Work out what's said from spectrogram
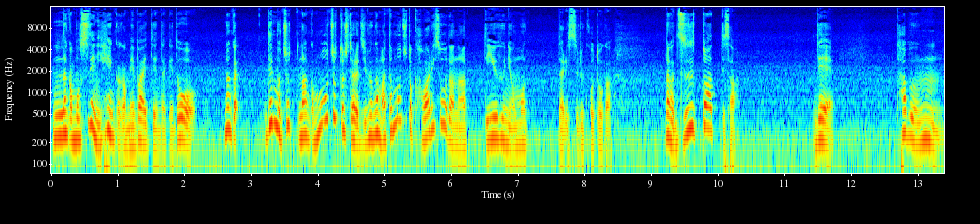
なんかもうすでに変化が芽生えてんだけどなんかでもちょっとなんかもうちょっとしたら自分がまたもうちょっと変わりそうだなっていうふうに思ったりすることがなんかずっとあってさ。で多分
